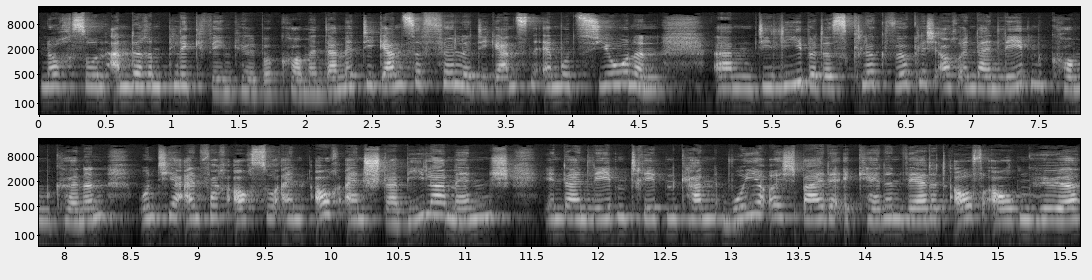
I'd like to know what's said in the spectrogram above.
noch so einen anderen Blickwinkel bekommen, damit die ganze Fülle, die ganzen Emotionen, ähm, die Liebe, das Glück wirklich auch in dein Leben kommen können und hier einfach auch so ein, auch ein stabiler Mensch in dein Leben treten kann, wo ihr euch beide erkennen werdet auf Augenhöhe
